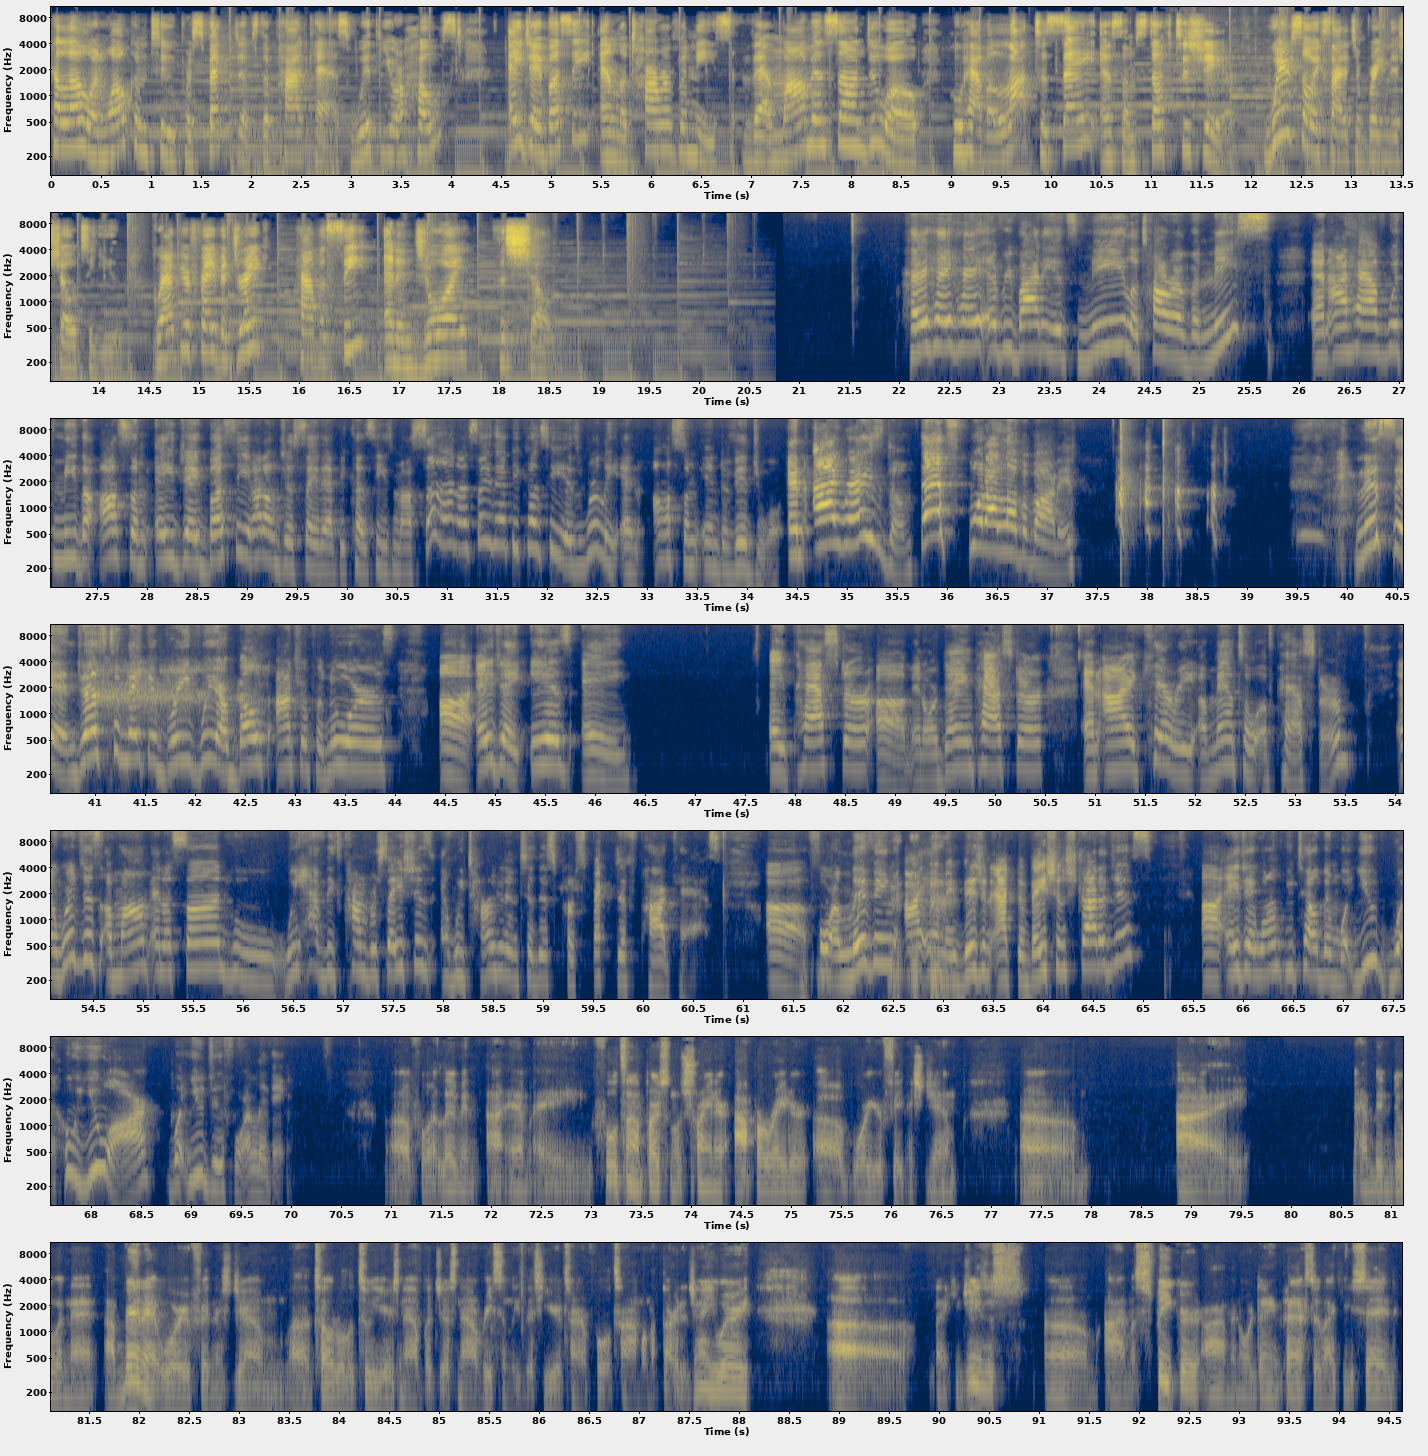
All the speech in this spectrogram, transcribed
Hello, and welcome to Perspectives, the podcast with your host, AJ Bussey and LaTara Venise, that mom and son duo who have a lot to say and some stuff to share. We're so excited to bring this show to you. Grab your favorite drink, have a seat, and enjoy the show. Hey, hey, hey, everybody, it's me, LaTara Venise. And I have with me the awesome AJ Bussey. And I don't just say that because he's my son. I say that because he is really an awesome individual. And I raised him. That's what I love about it. Listen, just to make it brief, we are both entrepreneurs. Uh, AJ is a a pastor, um, an ordained pastor, and I carry a mantle of pastor and we're just a mom and a son who we have these conversations and we turned it into this perspective podcast. Uh, for a living i am a vision activation strategist. Uh, aj don't you tell them what you what who you are what you do for a living. Uh, for a living i am a full-time personal trainer operator of warrior fitness gym. Um, i have been doing that. I've been at Warrior Fitness Gym a uh, total of two years now, but just now recently this year turned full time on the 3rd of January. Uh, thank you, Jesus. Um, I'm a speaker, I'm an ordained pastor, like you said.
